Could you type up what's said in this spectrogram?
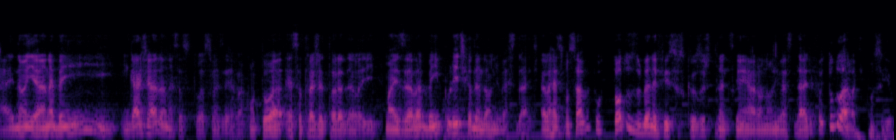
Aí, não, e a Ana é bem engajada nessas situações. Ela contou essa trajetória dela aí, mas ela é bem política dentro da universidade. Ela é responsável por todos os benefícios que os estudantes ganharam na universidade. Foi tudo ela que conseguiu,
